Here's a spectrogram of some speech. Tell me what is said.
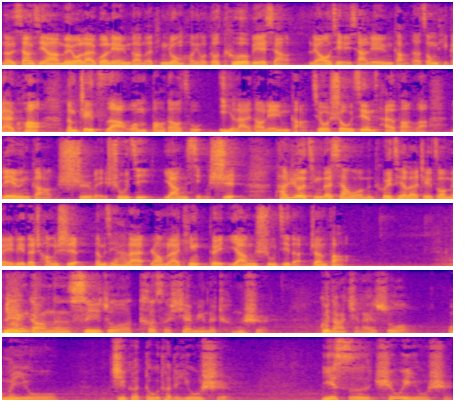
那相信啊，没有来过连云港的听众朋友都特别想了解一下连云港的总体概况。那么这次啊，我们报道组一来到连云港，就首先采访了连云港市委书记杨醒世，他热情地向我们推荐了这座美丽的城市。那么接下来，让我们来听对杨书记的专访。连云港呢是一座特色鲜明的城市，归纳起来说，我们有几个独特的优势：一是区位优势。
